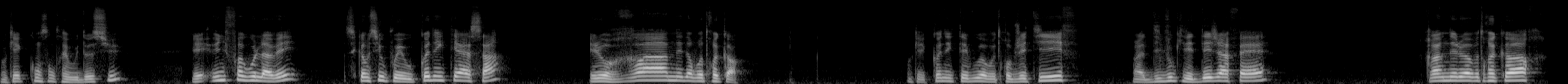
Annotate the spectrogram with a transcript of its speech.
Ok, concentrez-vous dessus. Et une fois que vous l'avez, c'est comme si vous pouvez vous connecter à ça et le ramener dans votre corps. Ok, connectez-vous à votre objectif, Voilà, dites-vous qu'il est déjà fait. Ramenez-le à votre corps.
